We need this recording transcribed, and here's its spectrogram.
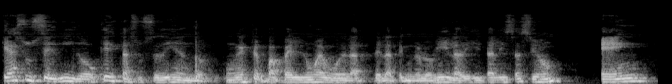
qué ha sucedido o qué está sucediendo con este papel nuevo de la, de tecnología y la digitalización en,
